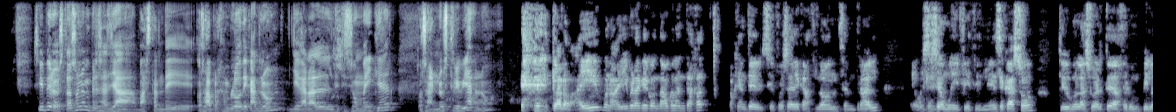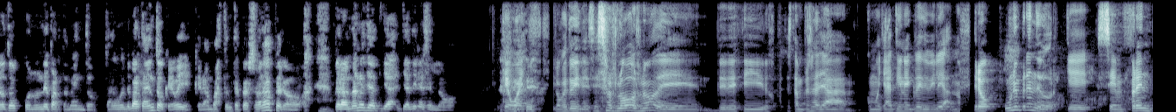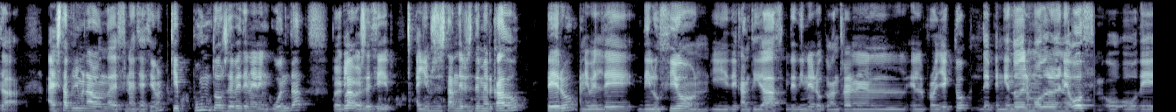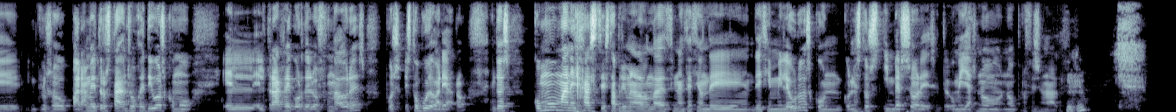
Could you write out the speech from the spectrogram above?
Sí, pero estas son empresas ya bastante. O sea, por ejemplo, Decathlon, llegar al Decision Maker, o sea, no es trivial, ¿no? claro, ahí, bueno, ahí verdad que contamos con la ventaja, por gente, si fuese Decathlon central, eh, hubiese sido muy difícil. En ese caso, tuvimos la suerte de hacer un piloto con un departamento. O sea, un departamento que, oye, que eran bastantes personas, pero, pero al menos ya, ya, ya tienes el logo. Qué guay. Lo que tú dices, esos logos, ¿no? De, de, decir, esta empresa ya, como ya tiene credibilidad, ¿no? Pero un emprendedor que se enfrenta a esta primera ronda de financiación, ¿qué puntos debe tener en cuenta? Porque claro, es decir, hay unos estándares de mercado pero a nivel de dilución y de cantidad de dinero que va a entrar en el, proyecto, dependiendo del modelo de negocio o, de incluso parámetros tan subjetivos como el, el, track record de los fundadores, pues esto puede variar, ¿no? Entonces, ¿cómo manejaste esta primera ronda de financiación de, de 100.000 euros con, estos inversores, entre comillas, no, no profesionales?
